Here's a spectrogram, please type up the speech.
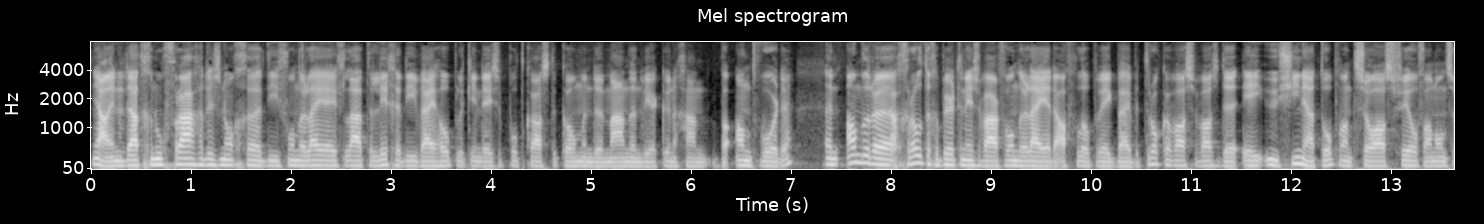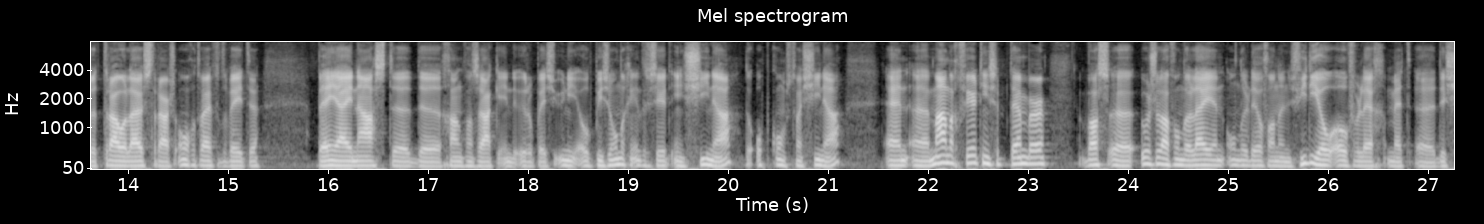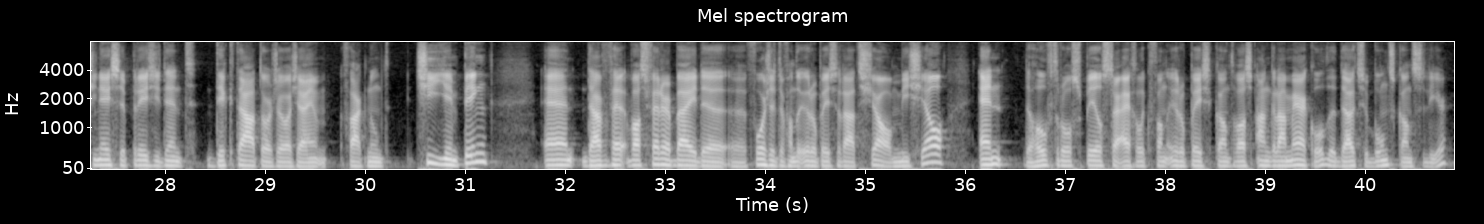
Ja, inderdaad, genoeg vragen dus nog uh, die von der Leyen heeft laten liggen, die wij hopelijk in deze podcast de komende maanden weer kunnen gaan beantwoorden. Een andere grote gebeurtenis waar von der Leyen de afgelopen week bij betrokken was, was de EU-China-top. Want zoals veel van onze trouwe luisteraars ongetwijfeld weten, ben jij naast uh, de gang van zaken in de Europese Unie ook bijzonder geïnteresseerd in China, de opkomst van China. En uh, maandag 14 september was uh, Ursula von der Leyen onderdeel van een videooverleg met uh, de Chinese president-dictator, zoals jij hem vaak noemt, Xi Jinping. En daar was verder bij de voorzitter van de Europese Raad, Charles Michel. En de hoofdrolspeelster eigenlijk van de Europese kant was Angela Merkel, de Duitse bondskanselier.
